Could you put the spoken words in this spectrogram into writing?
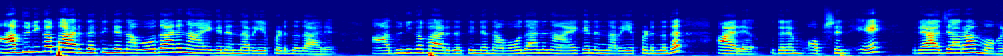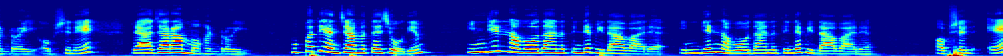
ആധുനിക ഭാരതത്തിന്റെ നവോത്ഥാന നായകൻ എന്നറിയപ്പെടുന്നത് ആര്? ആധുനിക ഭാരതത്തിന്റെ നവോത്ഥാന നായകൻ എന്നറിയപ്പെടുന്നത് ആര്? ഉത്തരം option A Rajaram Mohan Roy. Option A Rajaram Mohan Roy. മുപ്പത്തി അഞ്ചാമത്തെ ചോദ്യം. ഇന്ത്യൻ നവോത്ഥാനത്തിന്റെ പിതാവാര് ഇന്ത്യൻ നവോത്ഥാനത്തിന്റെ പിതാവാര് ഓപ്ഷൻ എ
